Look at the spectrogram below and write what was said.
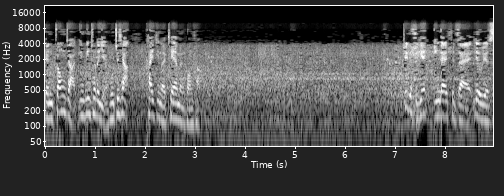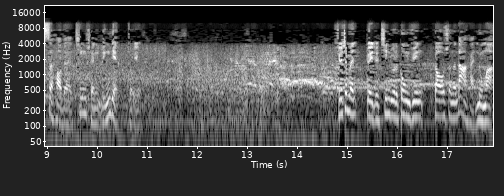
跟装甲运兵车的掩护之下，开进了天安门广场。这个时间应该是在六月四号的清晨零点左右。学生们对着侵入的共军高声的呐喊、怒骂。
